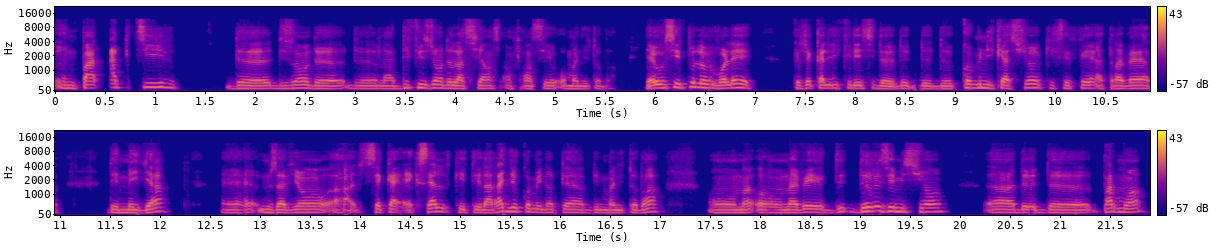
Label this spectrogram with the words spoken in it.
une part active de, disons, de, la diffusion de la science en français au Manitoba. Il y a aussi tout le volet que je qualifie ici de, de, de communication qui s'est fait à travers des médias. Euh, nous avions euh, CKXL, qui était la radio communautaire du Manitoba. On, on avait deux émissions de, de, par mois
